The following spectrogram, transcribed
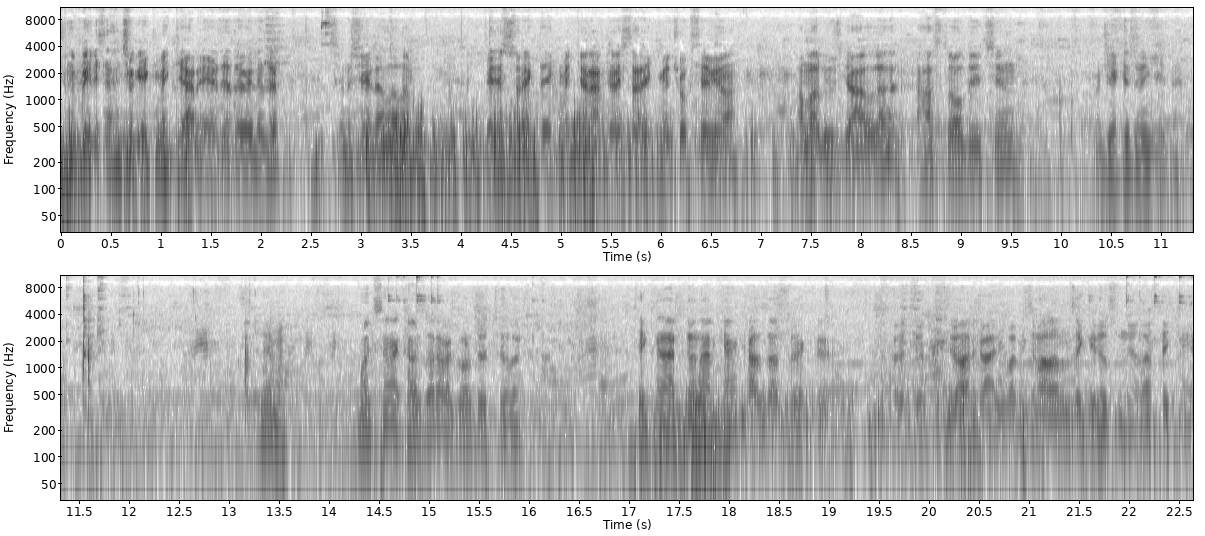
Çünkü Beliz en çok ekmek yer. Evde de öyledir. Şimdi şöyle alalım. Beliz sürekli ekmek yer arkadaşlar. Ekmeği çok seviyor. Ama rüzgarlı hasta olduğu için ceketini giydi. Değil mi? Baksana kazlara bak orada ötüyorlar. Tekneler dönerken kazlar sürekli ötüyor. Kızıyorlar galiba. Bizim alanımıza giriyorsun diyorlar tekneye.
